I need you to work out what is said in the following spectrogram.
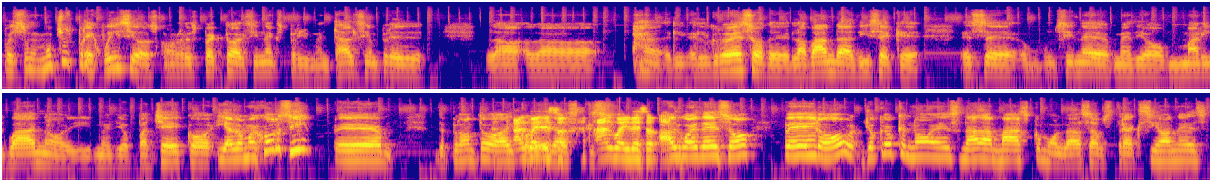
pues muchos prejuicios con respecto al cine experimental, siempre la, el, grueso de la banda dice que es eh, un cine medio marihuano y medio pacheco, y a lo mejor sí, eh, de pronto hay algo, hay de eso, algo hay de eso. Algo hay de eso, pero yo creo que no es nada más como las abstracciones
